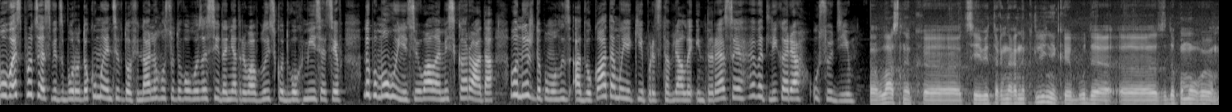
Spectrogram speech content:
Увесь процес від збору документів до фінального судового засідання тривав близько двох місяців. Допомогу ініціювала міська рада. Вони ж допомогли з адвокатами, які представляли інтереси ветлікаря у суді. Власник е, цієї ветеринарної клініки буде е, за допомогою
